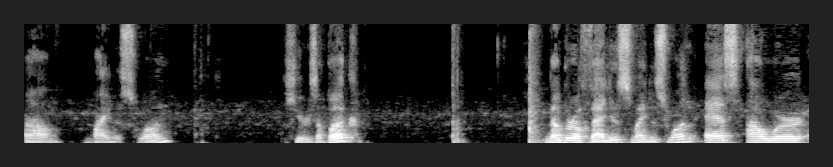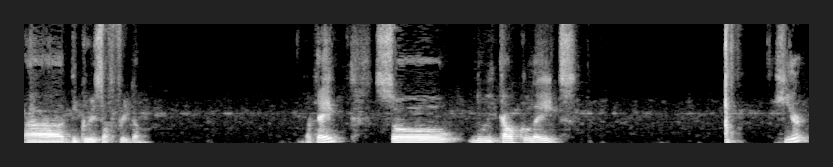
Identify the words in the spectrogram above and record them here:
um, minus one. Here's a bug. Number of values minus one as our uh, degrees of freedom. Okay, so we calculate here,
